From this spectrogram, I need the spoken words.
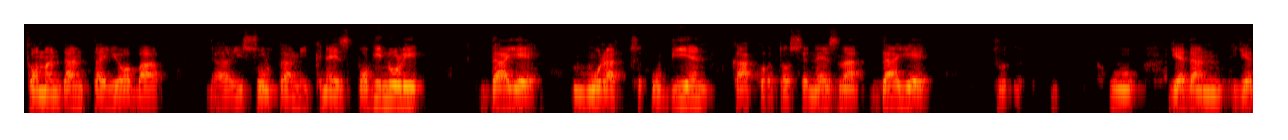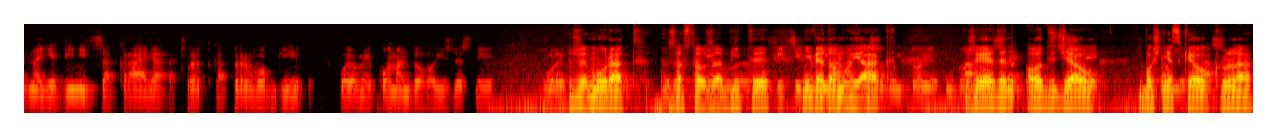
komandanta i oba i sultan i knez poginuli, da je Murat ubijen, kako to se ne zna, da je u jedan, jedna jedinica kralja, tvrtka prvog, kojom je komandovao izvesni że Murat został zabity, nie wiadomo jak, że jeden oddział bośniackiego króla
